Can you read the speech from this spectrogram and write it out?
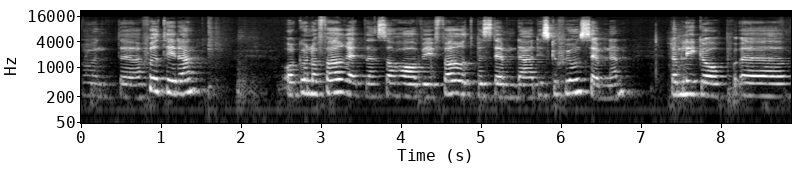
runt eh, sjutiden. Och under förrätten så har vi förutbestämda diskussionsämnen. De ligger eh,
